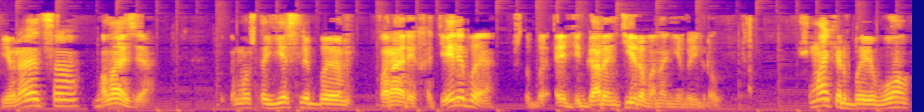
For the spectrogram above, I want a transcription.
является Малайзия. Потому что если бы Феррари хотели бы, чтобы Эдди гарантированно не выиграл, Шумахер бы его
